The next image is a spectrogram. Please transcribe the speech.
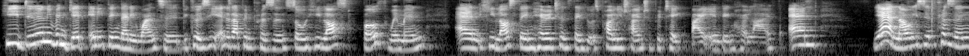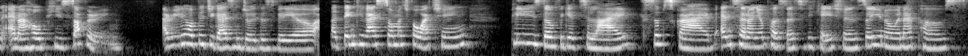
he didn't even get anything that he wanted because he ended up in prison. So he lost both women and he lost the inheritance that he was probably trying to protect by ending her life. And yeah, now he's in prison and I hope he's suffering. I really hope that you guys enjoyed this video. But thank you guys so much for watching. Please don't forget to like, subscribe, and turn on your post notifications so you know when I post.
